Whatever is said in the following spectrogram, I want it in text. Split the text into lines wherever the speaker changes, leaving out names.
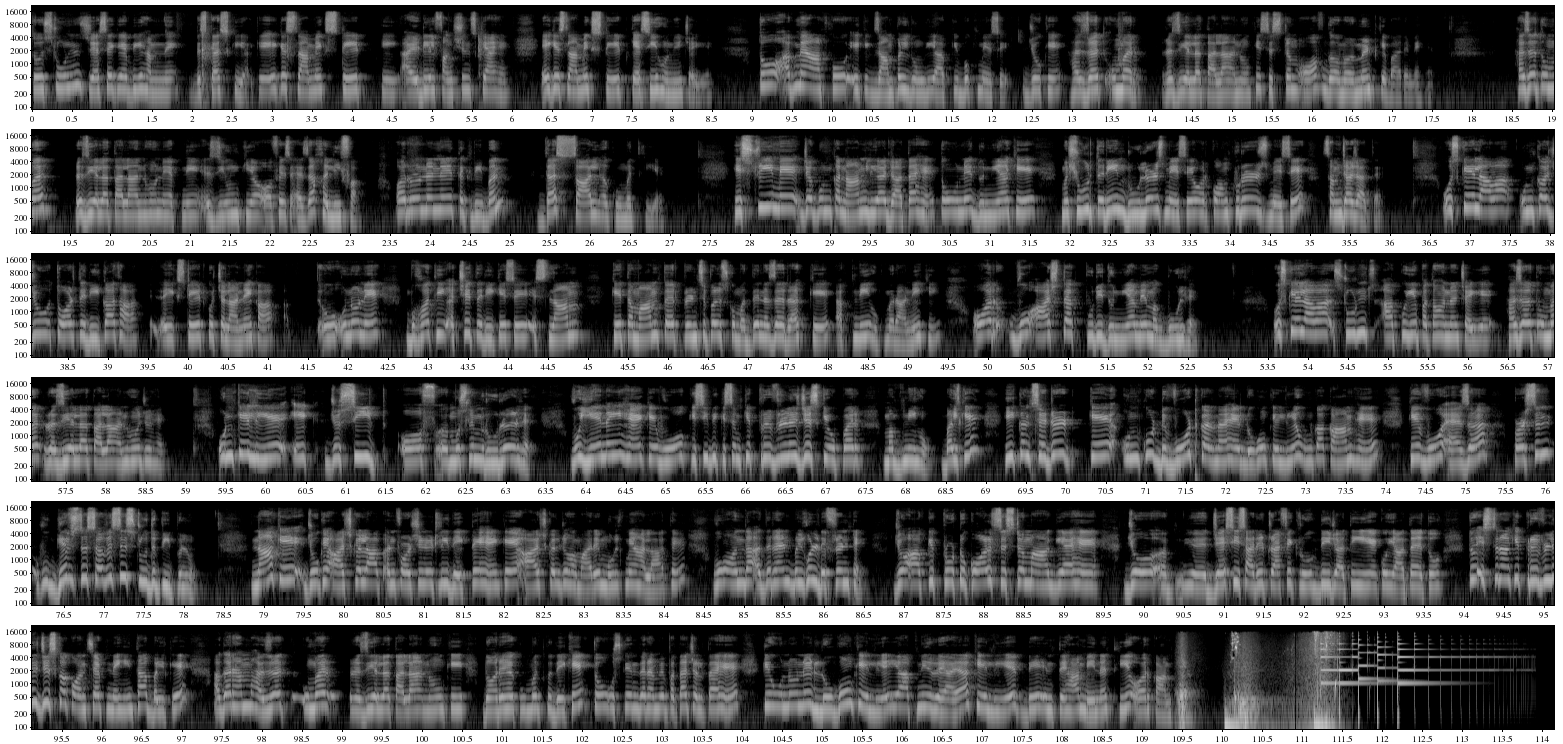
सो so, students जैसे कि अभी हमने डिस्कस किया कि एक इस्लामिक स्टेट की आइडियल फ़ंक्शंस क्या हैं एक इस्लामिक स्टेट कैसी होनी चाहिए। तो अब मैं आपको एक एग्ज़ाम्पल दूँगी आपकी बुक में से जो कि हज़रत उमर रज़ी अल्लाह ताला की सिस्टम ऑफ़ गवर्नमेंट के बारे में है। हज़रत उमर रज़ी अल्लाह ताला ने अपने एज्यूम किया ऑफ़िस एज़ अ खलीफ़ा और उन्होंने तकरीबन दस साल हुकूमत की है। हिस्ट्री में जब उनका नाम लिया जाता है तो उन्हें दुनिया के मशहूर तरीन रूलर्स में से और कॉन्करर्स में से समझा जाता है। उसके अलावा उनका जो तौर तरीका था, एक स्टेट को चलाने का तो उन्होंने बहुत ही अच्छे तरीके से इस्लाम के तमाम तर प्रिंसिपल्स को मद्देनज़र रख के अपनी हुक्मरानी की, और वो आज तक पूरी दुनिया में मकबूल है। उसके अलावा स्टूडेंट्स आपको ये पता होना चाहिए, हज़रत उमर रज़ी अल्लाह ताला अनहो जो हैं, उनके लिए एक जो सीट ऑफ़ मुस्लिम रूरल है, वो ये नहीं है कि वो किसी भी किस्म के प्रिवलेजेस के ऊपर मबनी हो, बल्कि ही कंसिडर्ड के उनको डिवोट करना है लोगों के लिए, उनका काम है कि वो as a person who gives the services to the people हो। ना कि जो कि आजकल आप अनफॉर्चुनेटली देखते हैं कि आजकल जो हमारे मुल्क में हालात हैं, वो ऑन द अदर हैंड बिल्कुल डिफरेंट हैं। जो आपके प्रोटोकॉल सिस्टम आ गया है, जो जैसी सारी ट्रैफ़िक रोक दी जाती है, कोई आता है तो तो इस तरह के प्रिविलेजेस का कॉन्सेप्ट नहीं था, बल्कि अगर हम हज़रत उमर रज़ी अल्लाह ताला की दौर हुकूमत को देखें तो उसके अंदर हमें पता चलता है कि उन्होंने लोगों के लिए या अपनी रियाया के लिए बे मेहनत की और काम किया।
